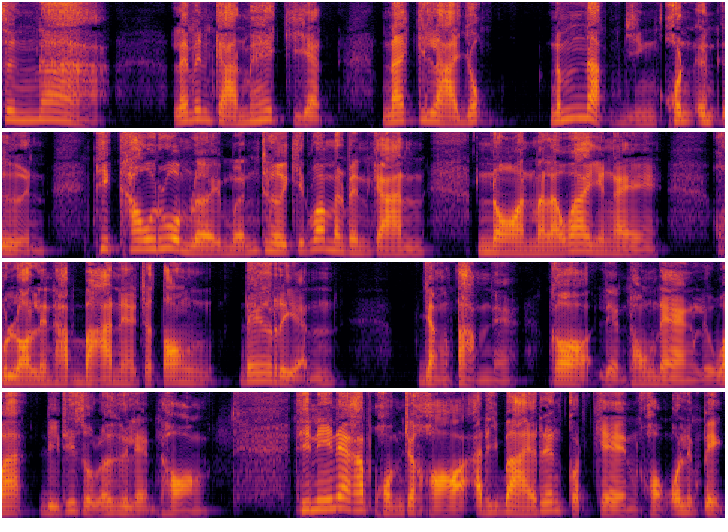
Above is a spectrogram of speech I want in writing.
ซึ่งหน้า และเป็นการไม่ให้เกียรติ นักกีฬายกน้ำหนักหญิงคนอื่นๆ ที่เข้าร่วมเลยเหมือนเธอคิดว่ามันเป็นการนอนมาแล้วว่ายังไง คุณลอเรนทับบาสเนี่ยจะต้องได้เหรียญอย่างต่ำเนี่ยก็เหรียญทองแดงหรือว่าดีที่สุดก็คือเหรียญทอง ทีนี้เนี่ยครับผมจะขออธิบายเรื่องกฎเกณฑ์ของโอลิมปิก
